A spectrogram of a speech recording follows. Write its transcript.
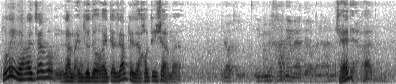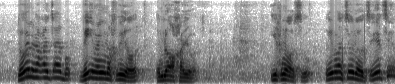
פטורים החליצה ועיבור. למה? אם זה דאורייתא אז גם כן, זה אחות אישה, מה? לא, כי אם אחד מהם היה דה רבנן... בסדר, אחד. פטורים החליצה בו. ואם היו מכריעות, הן לא אחיות, יכנוסו, ואם רצו להוציא, יוציאו.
